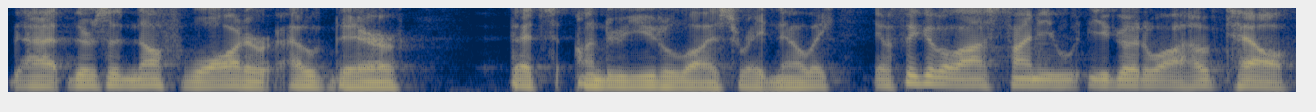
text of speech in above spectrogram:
that there's enough water out there that's underutilized right now. Like you know, think of the last time you, you go to a hotel.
